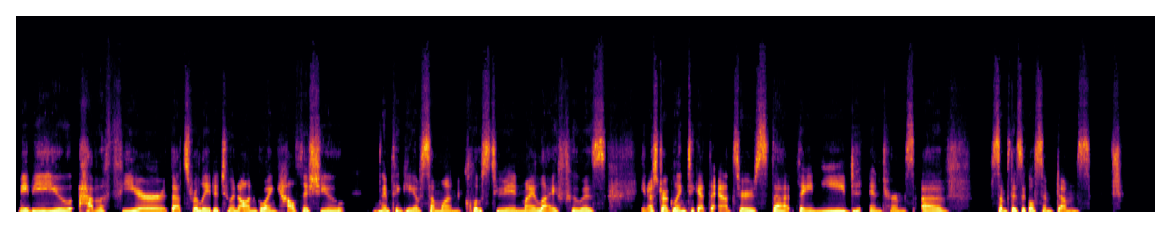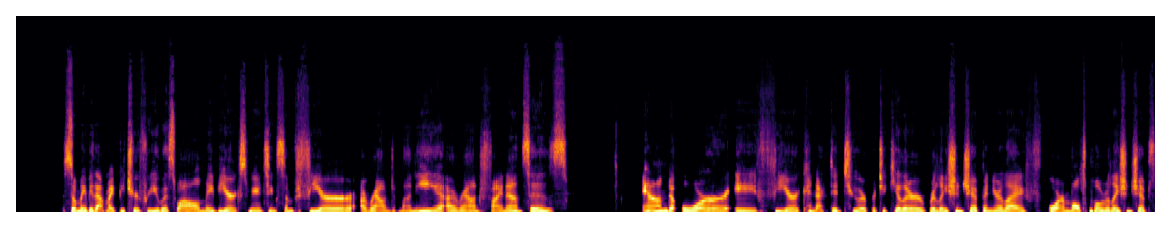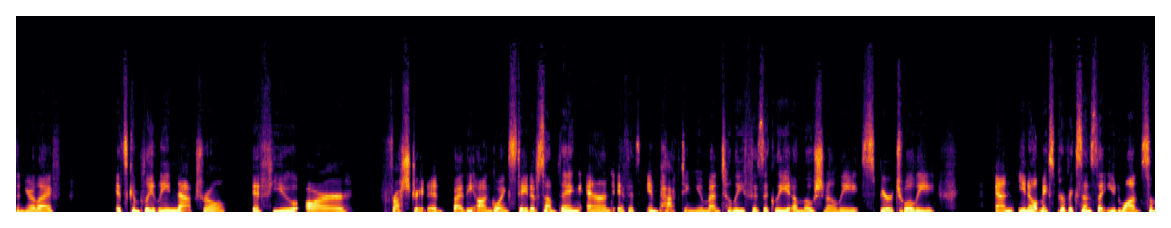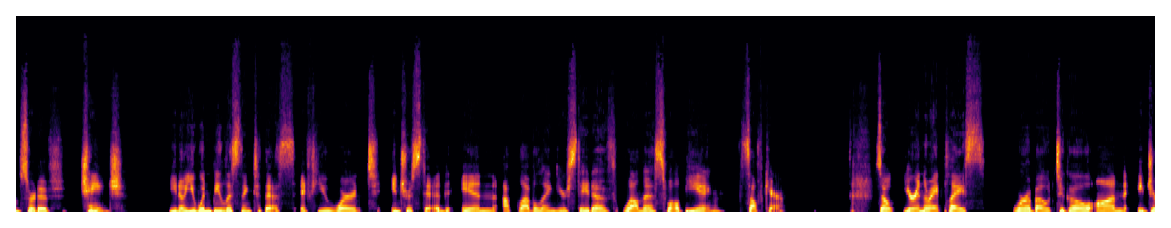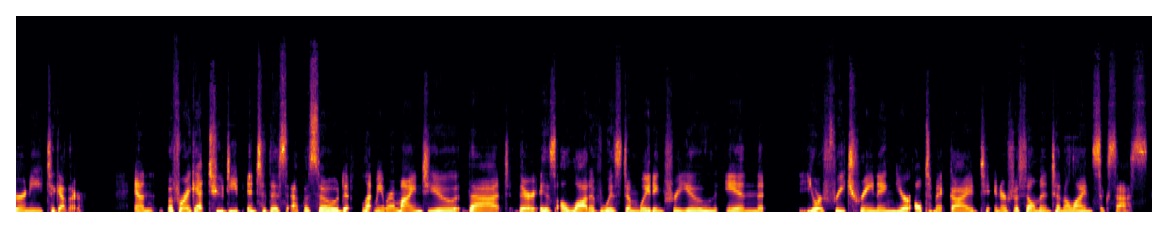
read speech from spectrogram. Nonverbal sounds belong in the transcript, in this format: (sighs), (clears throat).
Maybe you have a fear that's related to an ongoing health issue. I'm thinking of someone close to me in my life who is, you know, struggling to get the answers that they need in terms of some physical symptoms. So maybe that might be true for you as well. Maybe you're experiencing some fear around money, around finances, and or a fear connected to a particular relationship in your life or multiple relationships in your life. It's completely natural if you are frustrated by the ongoing state of something and if it's impacting you mentally, physically, emotionally, spiritually. And, you know, it makes perfect sense that you'd want some sort of change. You know, you wouldn't be listening to this if you weren't interested in upleveling your state of wellness, well being, self care. So you're in the right place. We're about to go on a journey together. And before I get too deep into this episode, let me remind you that there is a lot of wisdom waiting for you in your free training, your ultimate guide to inner fulfillment and aligned success.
